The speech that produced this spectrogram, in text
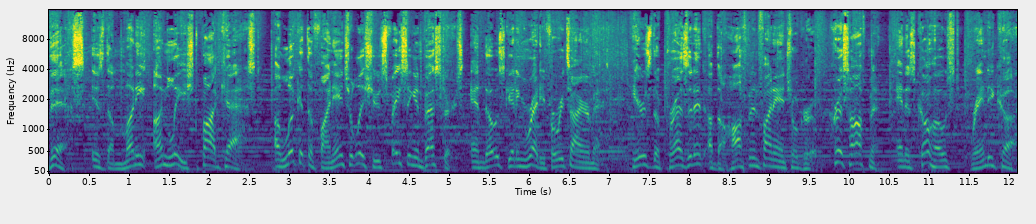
This is the Money Unleashed podcast, a look at the financial issues facing investors and those getting ready for retirement. Here's the president of the Hoffman Financial Group, Chris Hoffman, and his co host, Randy Cook.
